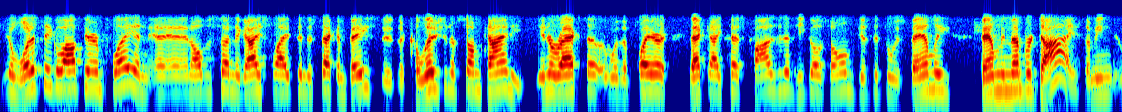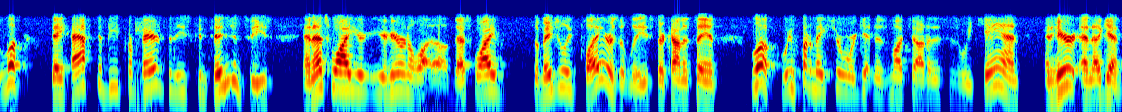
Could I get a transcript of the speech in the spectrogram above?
you know what if they go out there and play and and all of a sudden the guy slides into second base, there's a collision of some kind, he interacts uh, with a player, that guy tests positive, he goes home, gives it to his family, family member dies. I mean, look, they have to be prepared for these contingencies and that's why you're you're hearing a lot. Uh, that's why the major league players, at least, are kind of saying, "Look, we want to make sure we're getting as much out of this as we can." And here, and again,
